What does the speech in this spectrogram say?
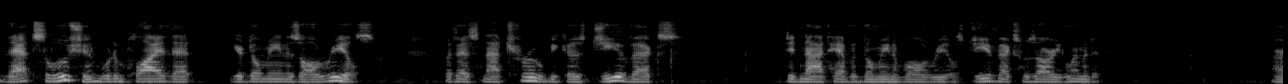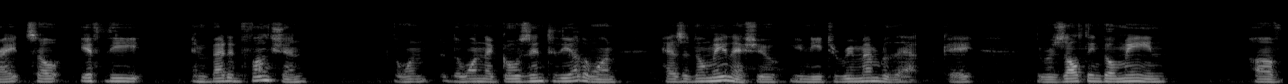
That solution would imply that your domain is all reals. But that's not true because g of x did not have a domain of all reals. g of x was already limited. All right, so if the embedded function, the one, the one that goes into the other one, has a domain issue, you need to remember that, okay? The resulting domain of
